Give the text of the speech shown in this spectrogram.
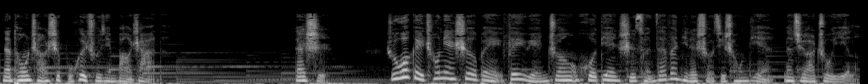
那通常是不会出现爆炸的。但是，如果给充电设备非原装或电池存在问题的手机充电，那就要注意了。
